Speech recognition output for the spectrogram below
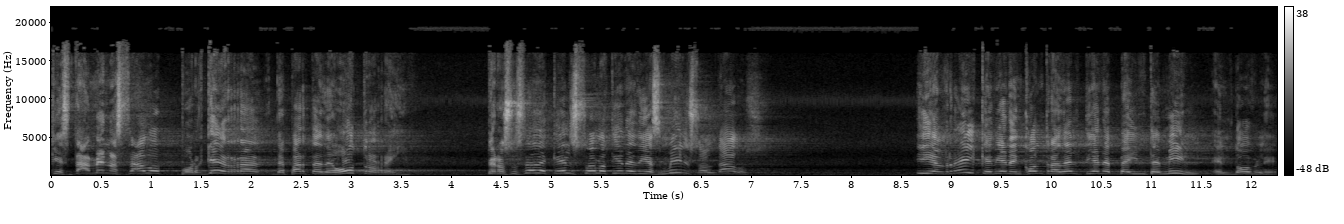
que está amenazado por guerra de parte de otro rey. Pero sucede que él solo tiene 10 mil soldados. Y el rey que viene en contra de él tiene 20 mil, el doble.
